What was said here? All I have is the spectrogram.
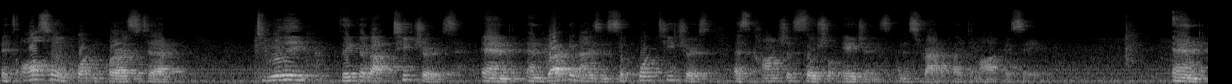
it's also important for us to, to really think about teachers and, and recognize and support teachers as conscious social agents in a stratified democracy. And,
